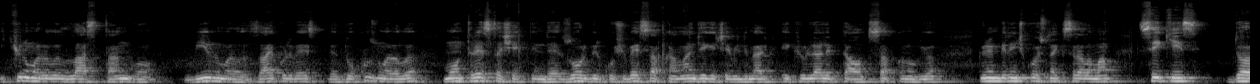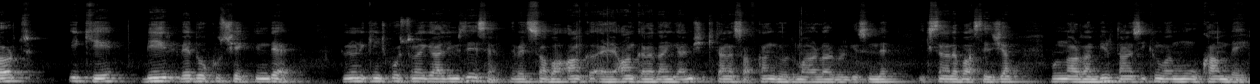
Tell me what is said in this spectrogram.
2 numaralı Last Tango. 1 numaralı Zyper West ve 9 numaralı Montresta şeklinde zor bir koşu. 5 safkanla anca geçebildim. Er- Ekürlerle birlikte 6 safkan oluyor. Günün birinci koşusundaki sıralamam 8, 4, 2, 1 ve 9 şeklinde. Günün ikinci koşusuna geldiğimizde ise evet sabah Anka- e, Ankara'dan gelmiş iki tane safkan gördüm Ağrılar bölgesinde. İkisine de bahsedeceğim. Bunlardan bir tanesi 2 numaralı Mukan Bey.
